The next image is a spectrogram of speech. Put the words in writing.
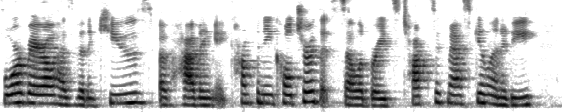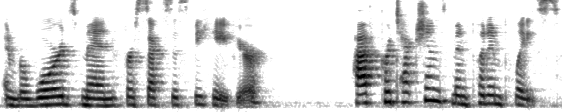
Four Barrel has been accused of having a company culture that celebrates toxic masculinity and rewards men for sexist behavior. Have protections been put in place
